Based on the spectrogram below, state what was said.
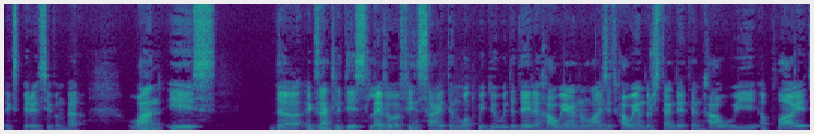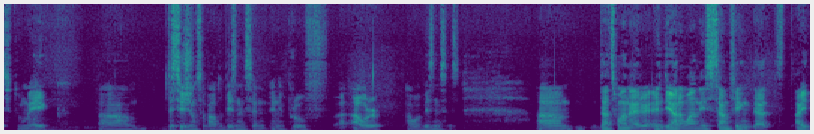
experience even better. One is the exactly this level of insight and what we do with the data, how we analyze it, how we understand it, and how we apply it to make um, decisions about the business and, and improve our our businesses. Um, that's one area, and the other one is something that I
